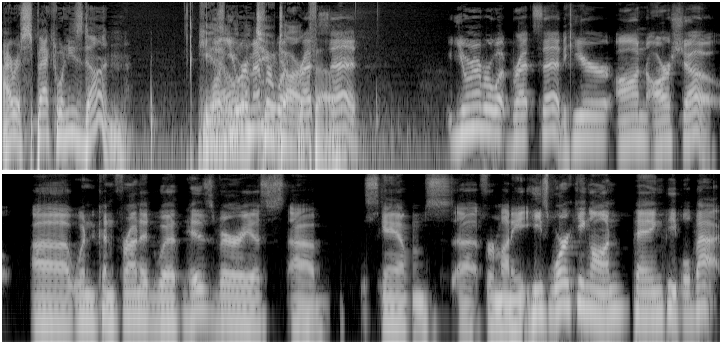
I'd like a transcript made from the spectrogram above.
I respect what he's done. He is well, a you little remember too what dark Brett though. said. You remember what Brett said here on our show uh, when confronted with his various uh, scams uh, for money. He's working on paying people back.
